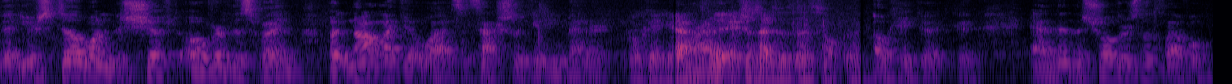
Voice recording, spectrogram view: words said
that you're still wanting to shift over this way, but not like it was. It's actually getting better. Okay, yeah. Alright. The exercises, that's helping. Okay, good, good. And then the shoulders look level.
